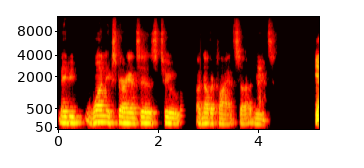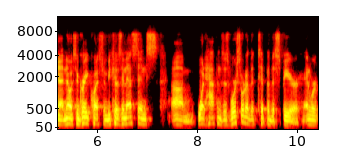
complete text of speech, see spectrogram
maybe one experience is to another client's uh, needs? Yeah, no, it's a great question because in essence, um, what happens is we're sort of the tip of the spear and we're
